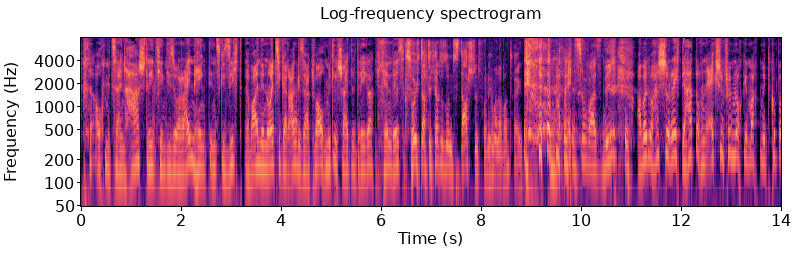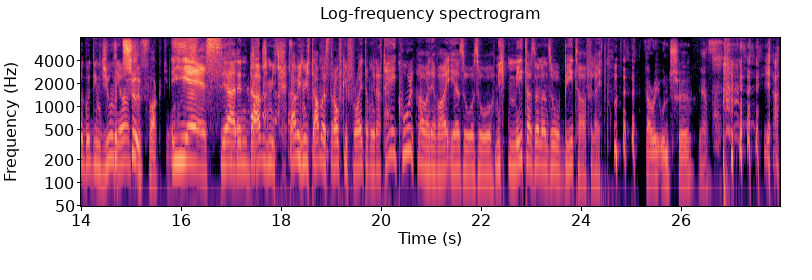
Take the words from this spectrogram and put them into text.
auch mit seinen Haarsträhnchen, die so reinhängt ins Gesicht. Er war in den 90ern angesagt, war auch Mittelscheitelträger. Ich kenne das. So, ich dachte, ich hatte so einen Starschnitt von dem an der Wand hängen. Nein, so war es nicht. Aber du hast schon recht, der hat doch einen Actionfilm noch gemacht mit Cooper Gooding Jr. The Chill Factor. Yes, ja, denn da habe ich mich, da habe ich mich damals drauf gefreut, habe mir gedacht, hey, cool. Aber der war eher so, so nicht Meta, sondern so Beta vielleicht. Very unchill, yes. ja.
